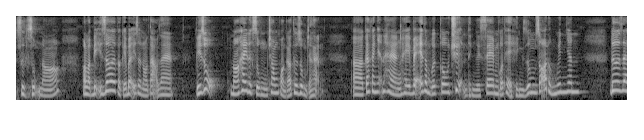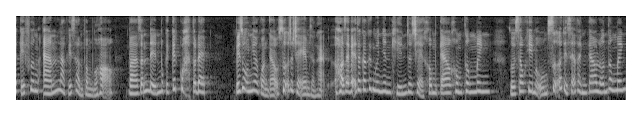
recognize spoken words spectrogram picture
sử dụng nó hoặc là bị rơi vào cái bẫy do nó tạo ra. Ví dụ nó hay được dùng trong quảng cáo tiêu dùng chẳng hạn. À, các cái nhãn hàng hay vẽ ra một cái câu chuyện thì người xem có thể hình dung rõ được nguyên nhân đưa ra cái phương án là cái sản phẩm của họ và dẫn đến một cái kết quả tốt đẹp. Ví dụ như quảng cáo sữa cho trẻ em chẳng hạn họ sẽ vẽ ra các cái nguyên nhân khiến cho trẻ không cao không thông minh rồi sau khi mà uống sữa thì sẽ thành cao lớn thông minh.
